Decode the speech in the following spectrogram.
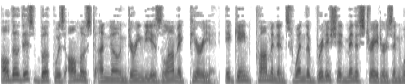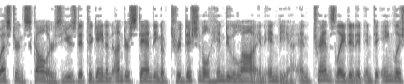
Although this book was almost unknown during the Islamic period, it gained prominence when the British administrators and Western scholars used it to gain an understanding of traditional Hindu law in India and translated it into English.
